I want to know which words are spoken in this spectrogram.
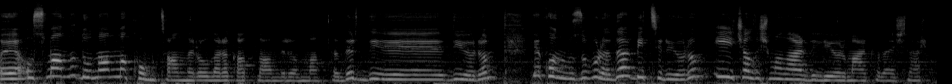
e, Osmanlı donanma komutanları olarak adlandırılmaktadır di- e, diyorum. Ve konumuzu burada bitiriyorum. İyi çalışmalar diliyorum arkadaşlar.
